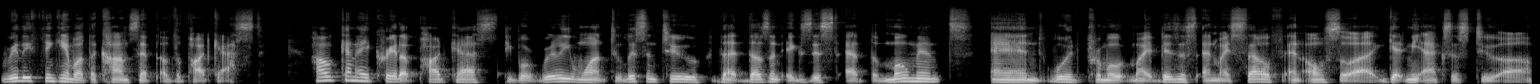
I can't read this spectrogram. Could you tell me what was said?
really thinking about the concept of the podcast. How can I create a podcast people really want to listen to that doesn't exist at the moment and would promote my business and myself and also uh, get me access to uh,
